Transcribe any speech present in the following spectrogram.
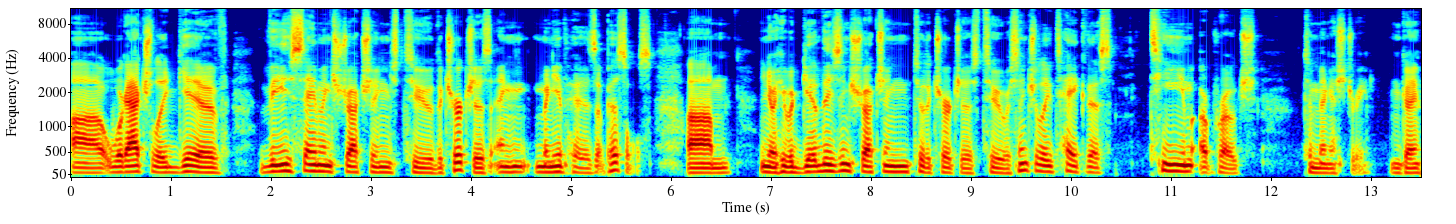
uh, would actually give these same instructions to the churches in many of his epistles. Um, you know, he would give these instructions to the churches to essentially take this team approach to ministry. Okay,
